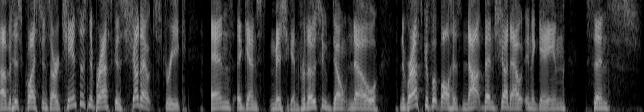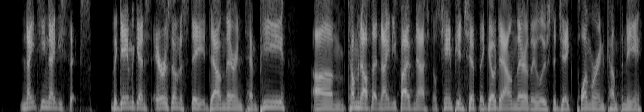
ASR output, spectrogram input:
Uh, but his questions are: Chances Nebraska's shutout streak ends against Michigan. For those who don't know, Nebraska football has not been shut out in a game since 1996. The game against Arizona State down there in Tempe. Um, coming off that 95 national championship, they go down there, they lose to Jake Plummer and company.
